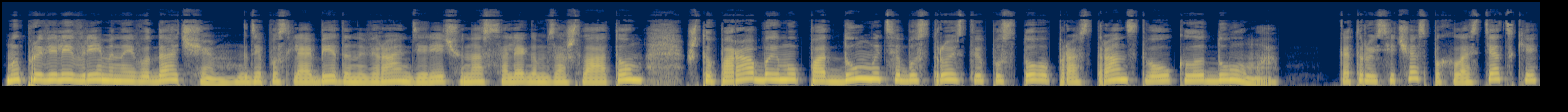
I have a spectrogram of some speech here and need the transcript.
Мы провели время на его даче, где после обеда на веранде речь у нас с Олегом зашла о том, что пора бы ему подумать об устройстве пустого пространства около дома — которое сейчас по-холостяцки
